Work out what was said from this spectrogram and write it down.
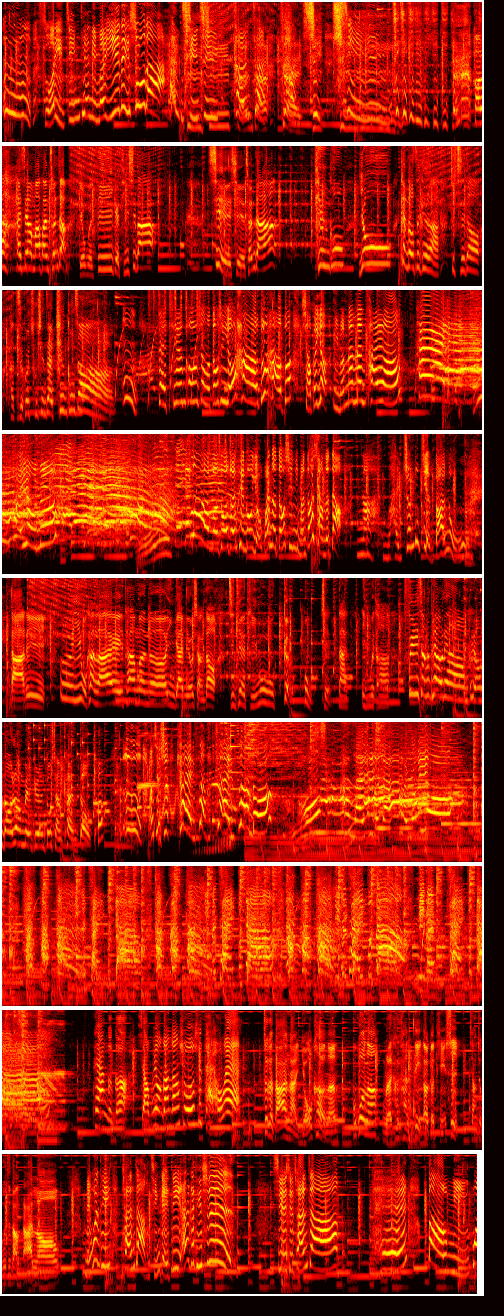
嗯，所以今天你们一定输的。七七惨惨惨兮兮，七七七七七七七七。好了，还是要麻烦船长给我们第一个提示吧。谢谢船长。天空哟，看到这个啊，就知道它只会出现在天空上。嗯，在天空上的东西有好多好多，小朋友你们慢慢猜哦。太阳。还有呢？这么多跟天空有关的东西，你们都想得到，那你们还真不简单哦。大力，呃，依我看来，他们呢应该没有想到今天的题目更不简单，因为它非常的漂亮，漂亮到让每个人都想看到它。嗯，而且是彩色彩色的哦。哦看来这个答案很容易哦你们猜不到你们猜不到你们猜不到你们猜不到太阳。哥哥，小朋友刚刚说是彩虹哎，这个答案呢有可能，不过呢，我们来看看第二个提示，这样就会知道答案喽。没问题，船长，请给第二个提示。谢谢船长。嘿，爆米花。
